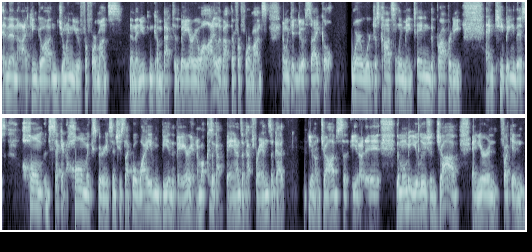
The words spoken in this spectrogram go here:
And then I can go out and join you for four months. And then you can come back to the Bay Area while I live out there for four months. And we could do a cycle where we're just constantly maintaining the property and keeping this home second home experience. And she's like, "Well, why even be in the Bay Area?" And I'm because I got bands, I got friends, I got you know jobs. You know, eh, the moment you lose your job and you're in fucking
